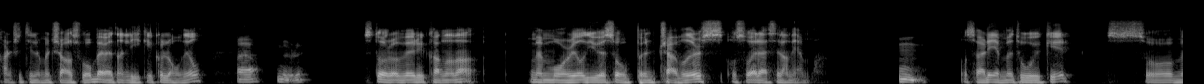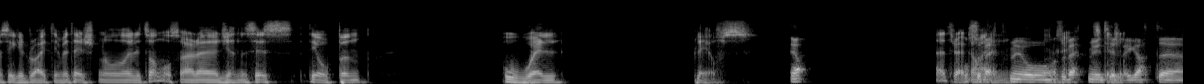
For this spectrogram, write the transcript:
kanskje til og med Charles Wobb. Jeg vet han liker Colonial. Ja, mulig. Står over i Canada, Memorial US Open Travelers, og så reiser han hjem. Mm. Og så er det hjemme to uker, så med sikkert right invitation og litt sånn. Og så er det Genesis, The Open, OL, playoffs. Ja. Det tror jeg Og så vet vi jo og vet vi i tillegg at eh,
